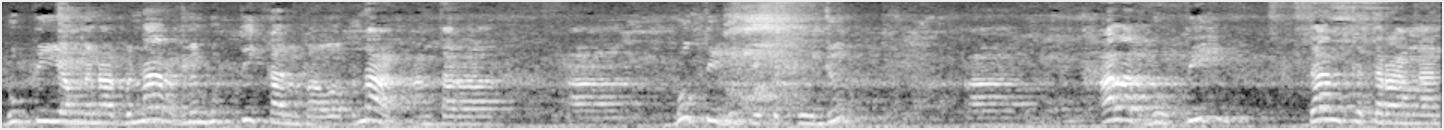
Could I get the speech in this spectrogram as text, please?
bukti yang benar-benar membuktikan bahwa benar antara uh, bukti-bukti petunjuk uh, alat bukti dan keterangan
